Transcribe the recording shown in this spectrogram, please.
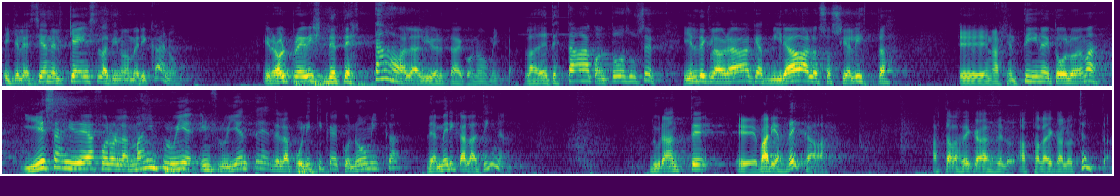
y que le decían el Keynes latinoamericano. Y Raúl Prebisch detestaba la libertad económica, la detestaba con todo su ser. Y él declaraba que admiraba a los socialistas eh, en Argentina y todo lo demás. Y esas ideas fueron las más influyentes de la política económica de América Latina durante eh, varias décadas, hasta, las décadas hasta la década del 80,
